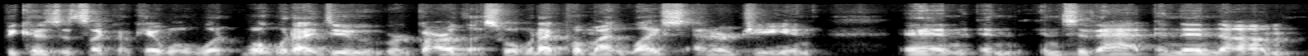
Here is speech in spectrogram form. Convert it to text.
because it's like okay well what what would i do regardless? What would i put my life's energy and and and into that? And then um,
